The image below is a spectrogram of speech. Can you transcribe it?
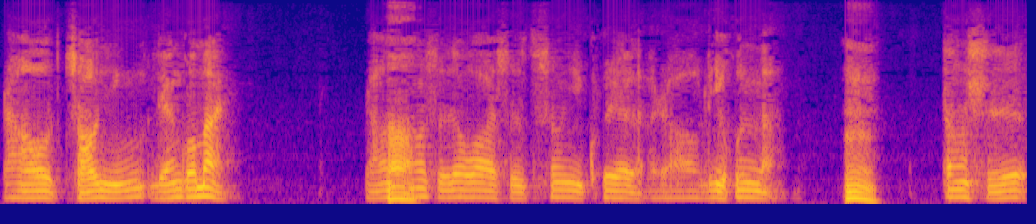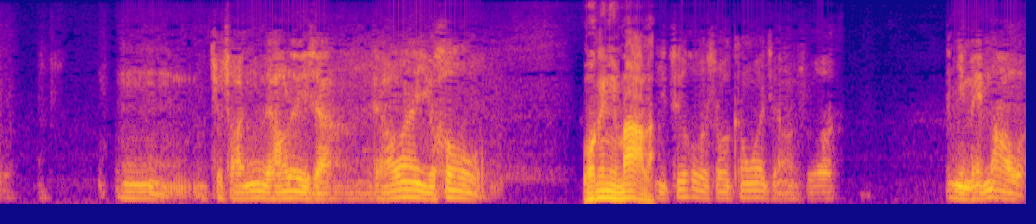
然后找您连过麦，然后哦当时的话是生意亏了，然后离婚了。嗯当时，嗯，就找您聊了一下，聊完以后，我跟你骂了。你。最后的时候跟我讲说，你没骂我，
